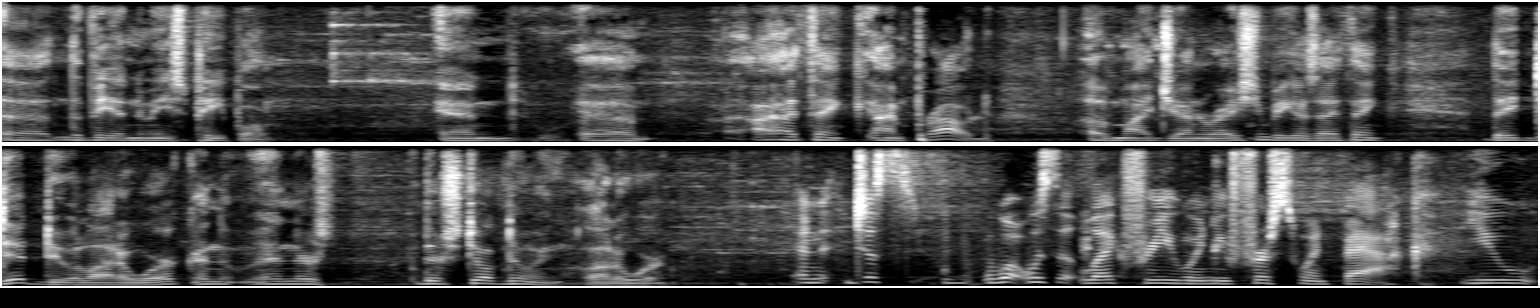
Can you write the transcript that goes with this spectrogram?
uh, the Vietnamese people. And uh, I think I'm proud of my generation because I think they did do a lot of work and, and there's, they're still doing a lot of work. And just, what was it like for you when you first went back? You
